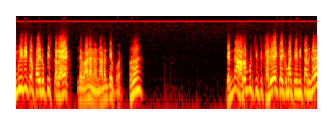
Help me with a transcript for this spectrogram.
இமீடியட்டா ஃபைவ் ருபீஸ் தரேன். இல்ல வேணாம் நான் நடந்தே போறேன்? என்ன அடம் பிடிச்சிட்டு கதையே கேட்க மாட்டேன்னுட்டானுங்க?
